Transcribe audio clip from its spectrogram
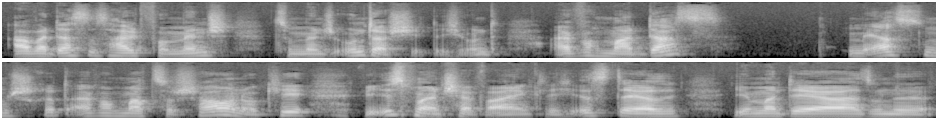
Aber das ist halt von Mensch zu Mensch unterschiedlich. Und einfach mal das im ersten Schritt einfach mal zu schauen, okay, wie ist mein Chef eigentlich? Ist der jemand, der so eine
